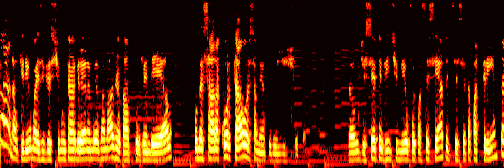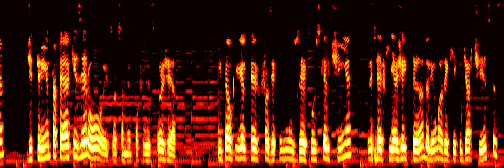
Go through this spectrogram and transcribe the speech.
Ah, não queriam mais investir muita grana mesmo na já estava por vender ela. Começaram a cortar o orçamento do digital. Então, de 120 mil foi para 60, de 60 para 30, de 30 até que zerou esse orçamento para fazer esse projeto. Então, o que ele teve que fazer com os recursos que ele tinha? Ele teve que ir ajeitando ali umas equipes de artistas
